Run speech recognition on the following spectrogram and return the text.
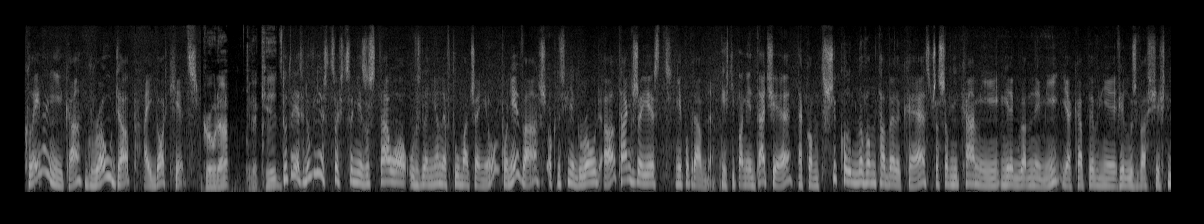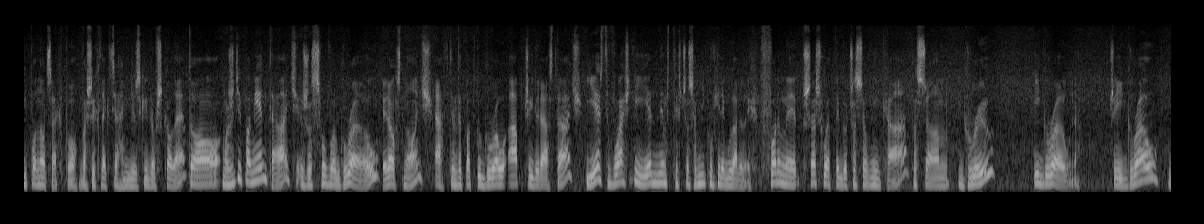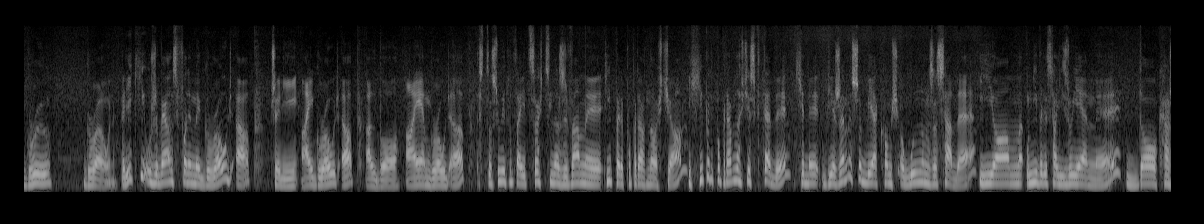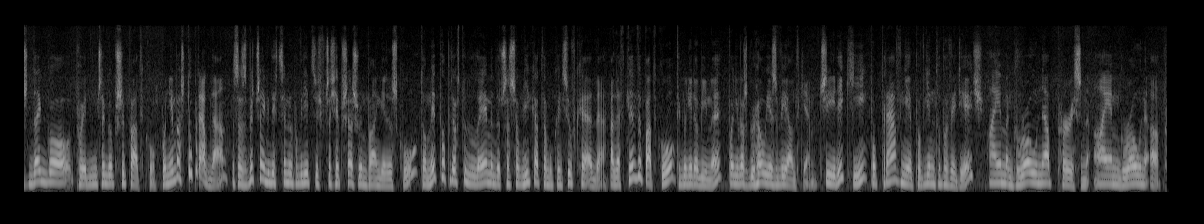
Kolejna linijka, growed up, I got kids. Growed up, you got kids. Tutaj jest również coś, co nie zostało uwzględnione w tłumaczeniu, ponieważ określenie growed up także jest niepoprawne. Jeśli pamiętacie taką trzykolumnową tabelkę z czasownikami nieregularnymi, jaka pewnie wielu z Was się śni po nocach po Waszych lekcjach angielskiego w szkole, to możecie pamiętać, że słowo grow, rosnąć, a w tym wypadku grow up, czyli dorastać, jest właśnie jednym z tych czasowników nieregularnych. Formy przeszłe tego czasownika to są grew i grown, czyli grow, grew, grown. Riki używając formy growed up, czyli I growed up albo I am growed up, stosuje tutaj coś, co nazywamy hiperpoprawnością. I hiperpoprawność jest wtedy, kiedy bierzemy sobie jakąś ogólną zasadę i ją uniwersalizujemy do każdego pojedynczego przypadku. Ponieważ to prawda, zazwyczaj gdy chcemy powiedzieć coś w czasie przeszłym po angielsku, to my po prostu dodajemy do czasownika tą końcówkę ed. Ale w tym wypadku tego nie robimy, ponieważ grow jest wyjątkiem. Czyli Ricky poprawnie powinien I am a grown up person, I am grown up.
